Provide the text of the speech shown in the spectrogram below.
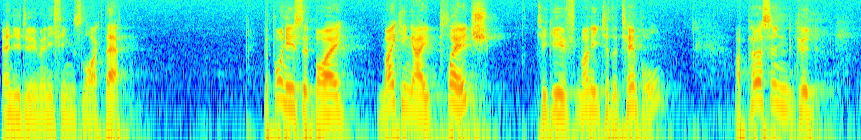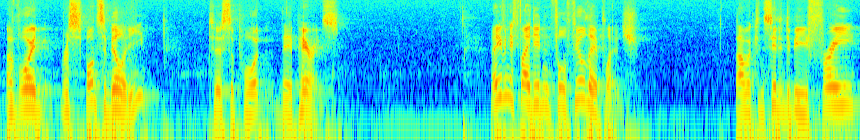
and you do many things like that. The point is that by making a pledge to give money to the temple, a person could avoid responsibility to support their parents. Even if they didn't fulfill their pledge, they were considered to be free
